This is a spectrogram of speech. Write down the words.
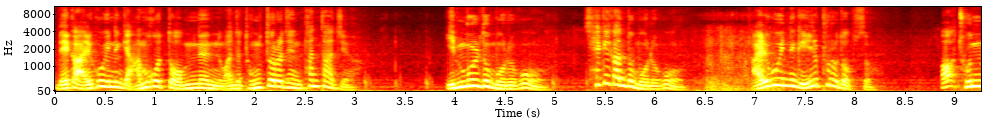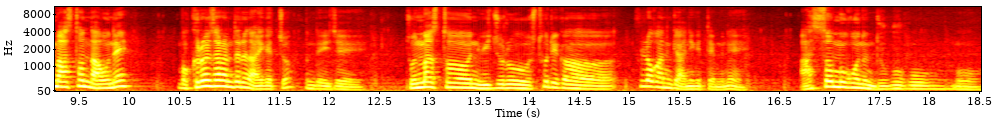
내가 알고 있는 게 아무것도 없는 완전 동떨어진 판타지야. 인물도 모르고 세계관도 모르고 알고 있는 게 1%도 없어. 어, 존 마스턴 나오네? 뭐 그런 사람들은 알겠죠. 근데 이제 존 마스턴 위주로 스토리가 흘러가는 게 아니기 때문에 아서모고는 누구고 뭐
